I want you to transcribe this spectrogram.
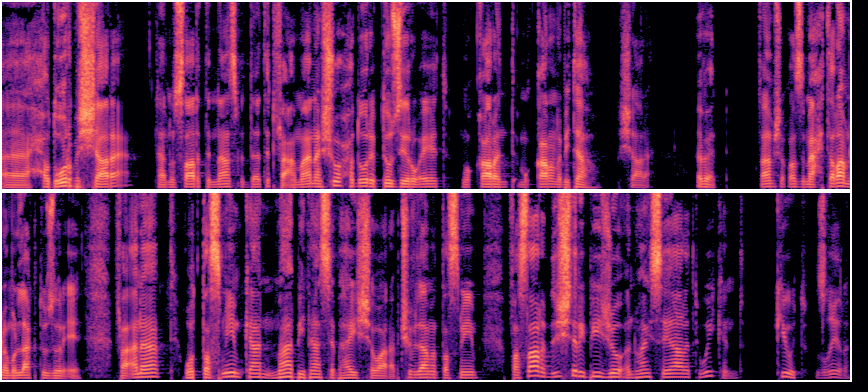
آه، حضور بالشارع لأنه صارت الناس بدها تدفع أمانة. شو حضوري ب 208 مقارنه مقارنة ب Tahoe بالشارع. ابعد فاهم شو قصدي؟ مع احترام لملاك 208 فأنا والتصميم كان ما بيناسب هاي الشوارع. بتشوف دائما التصميم. فصار بدي أشتري بيجو إنه هاي سيارة weekend cute صغيرة.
